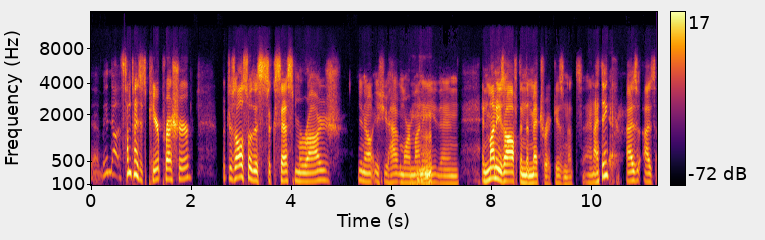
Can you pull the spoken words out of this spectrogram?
uh, sometimes it's peer pressure but there's also this success mirage. You know, if you have more mm-hmm. money, mm-hmm. then and money is often the metric, isn't it? And I think yeah. as as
